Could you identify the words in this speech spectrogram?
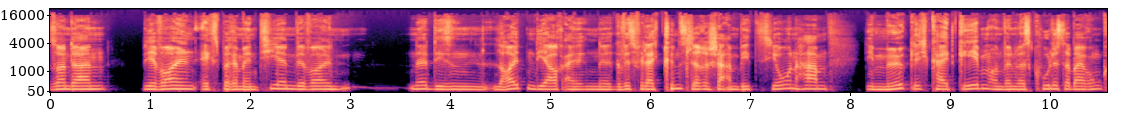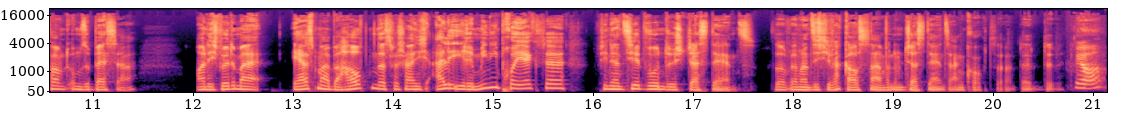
sondern wir wollen experimentieren, wir wollen ne, diesen Leuten, die auch eine gewisse vielleicht künstlerische Ambition haben, die Möglichkeit geben und wenn was Cooles dabei rumkommt, umso besser. Und ich würde mal erstmal behaupten, dass wahrscheinlich alle ihre Mini-Projekte finanziert wurden durch Just Dance. So, wenn man sich die Verkaufszahlen von einem Just Dance anguckt. So. Ja.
